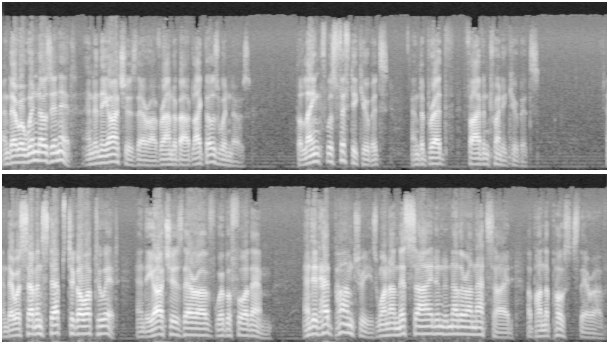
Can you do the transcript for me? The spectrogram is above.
And there were windows in it, and in the arches thereof round about, like those windows. The length was fifty cubits, and the breadth five and twenty cubits. And there were seven steps to go up to it, and the arches thereof were before them. And it had palm trees, one on this side and another on that side, upon the posts thereof.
